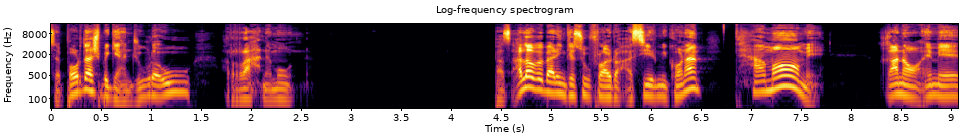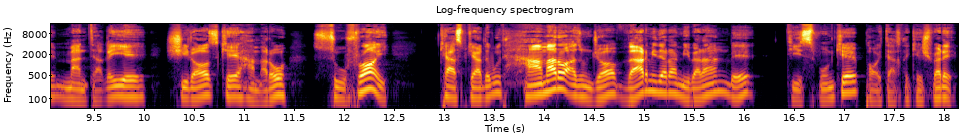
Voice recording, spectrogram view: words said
سپردش به گنجور او رهنمون. پس علاوه بر اینکه سوفرای را اسیر می‌کنن تمام غنائم منطقه شیراز که همه رو سوفرای کسب کرده بود همه رو از اونجا ور میدارن می‌برن به تیسفون که پایتخت کشوره.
